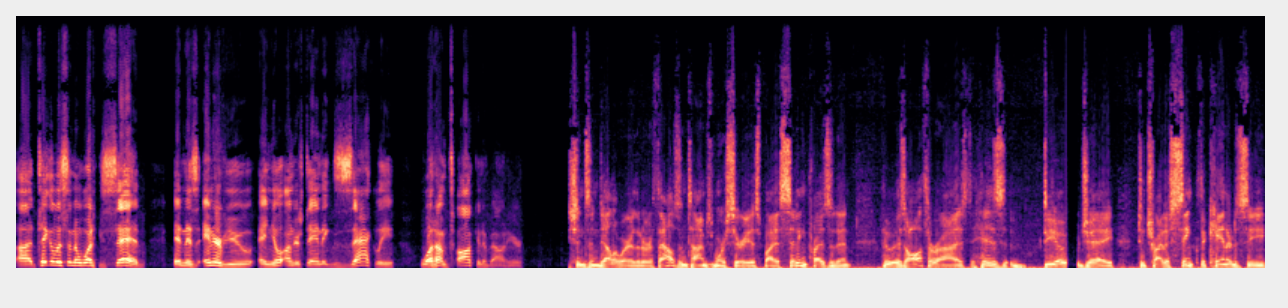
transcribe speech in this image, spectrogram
Uh, take a listen to what he said in this interview, and you'll understand exactly what I'm talking about here. In Delaware that are a thousand times more serious by a sitting president who has authorized his DOJ to try to sink the candidacy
